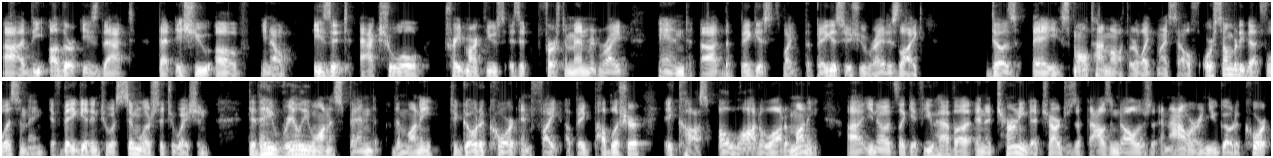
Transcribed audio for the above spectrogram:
Uh, the other is that that issue of you know is it actual trademark use? Is it First Amendment right? And uh, the biggest like the biggest issue right is like does a small time author like myself or somebody that's listening, if they get into a similar situation, do they really want to spend the money to go to court and fight a big publisher? It costs a lot, a lot of money. Uh, you know, it's like if you have a, an attorney that charges a thousand dollars an hour and you go to court,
